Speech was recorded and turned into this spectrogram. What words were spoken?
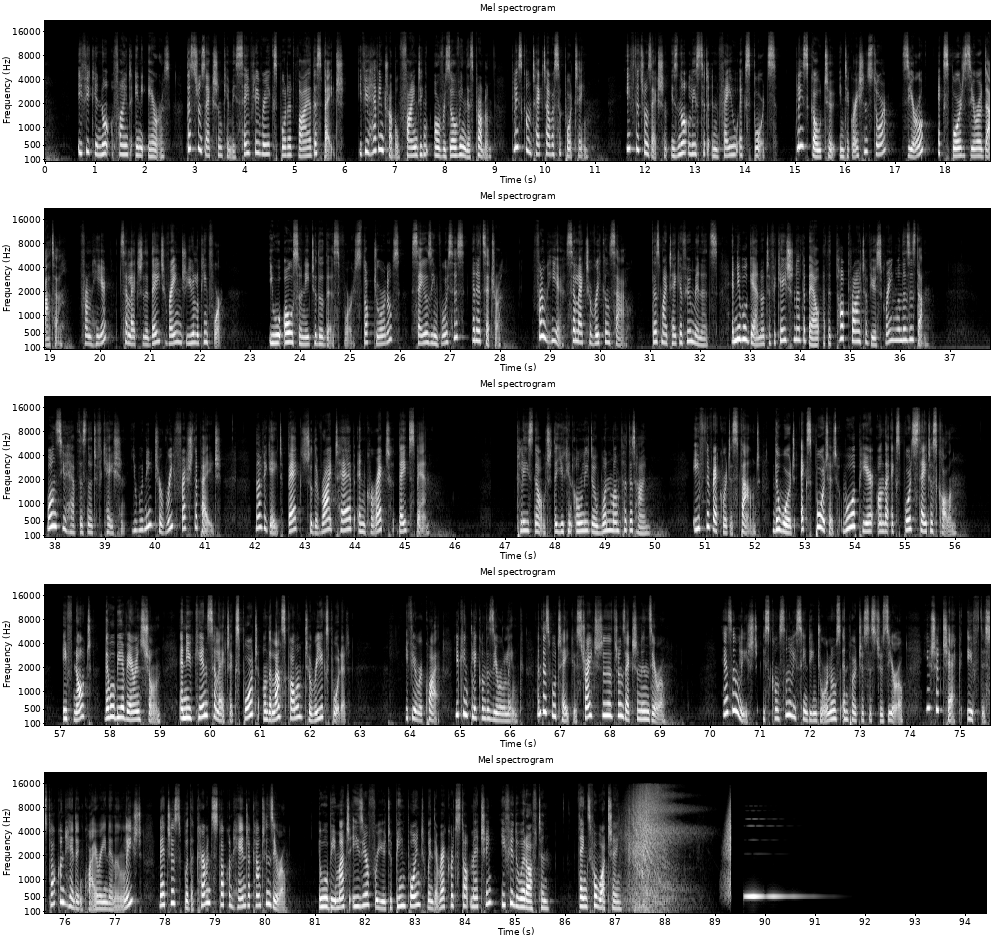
If you cannot find any errors, this transaction can be safely re-exported via this page. If you're having trouble finding or resolving this problem, please contact our support team. If the transaction is not listed in Fail Exports, please go to Integration Store, Xero Export Xero Data. From here, select the date range you're looking for. You will also need to do this for stock journals, sales invoices, and etc. From here, select Reconcile. This might take a few minutes, and you will get a notification at the bell at the top right of your screen when this is done. Once you have this notification, you will need to refresh the page. Navigate back to the right tab and correct date span. Please note that you can only do one month at a time. If the record is found, the word exported will appear on the export status column. If not, there will be a variance shown, and you can select export on the last column to re-export it. If you require, you can click on the Xero link, and this will take you straight to the transaction in Xero. As Unleashed is constantly sending journals and purchases to Xero, you should check if the stock on hand inquiry in Unleashed matches with the current stock on hand account in Xero. It will be much easier for you to pinpoint when the records stop matching if you do it often. Thanks for watching.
